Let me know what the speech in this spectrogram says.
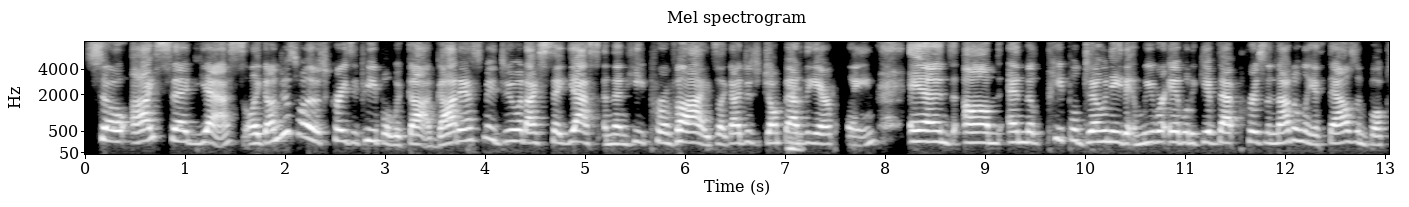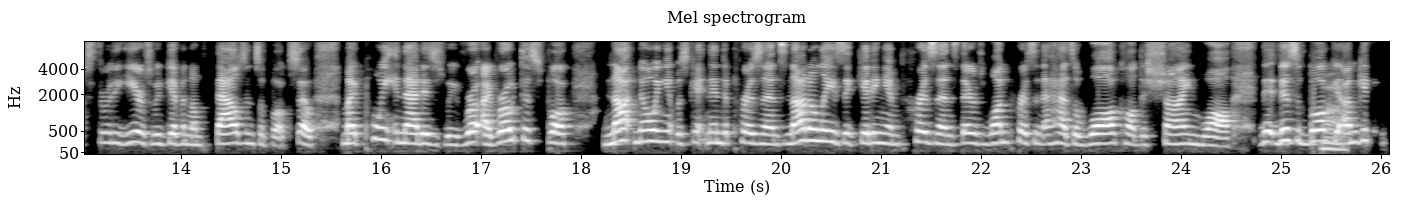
So I said yes. Like I'm just one of those crazy people with God. God asked me to do it. I say yes. And then he provides. Like I just jump out of the airplane and um and the people donated and we were able to give that prison not only a thousand books through the years, we've given them thousands of books. So my point in that is we wrote I wrote this book not knowing it was getting into prison prisons. Not only is it getting in prisons, there's one prison that has a wall called the Shine Wall. This book, wow. I'm getting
